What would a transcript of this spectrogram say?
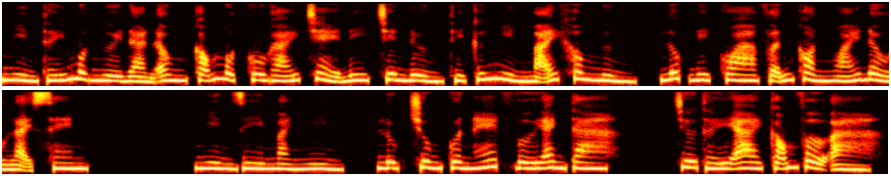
nhìn thấy một người đàn ông cõng một cô gái trẻ đi trên đường thì cứ nhìn mãi không ngừng, lúc đi qua vẫn còn ngoái đầu lại xem. Nhìn gì mà nhìn, lục trung quân hét với anh ta. Chưa thấy ai cõng vợ à.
